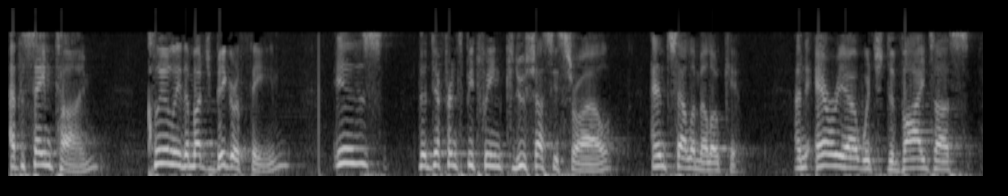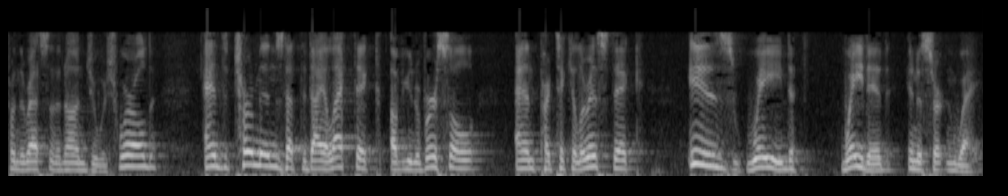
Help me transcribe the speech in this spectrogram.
At the same time, clearly the much bigger theme is the difference between Kedushas Yisrael and Tselem Elokim, an area which divides us from the rest of the non-Jewish world and determines that the dialectic of universal and particularistic is weighed, weighted in a certain way.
